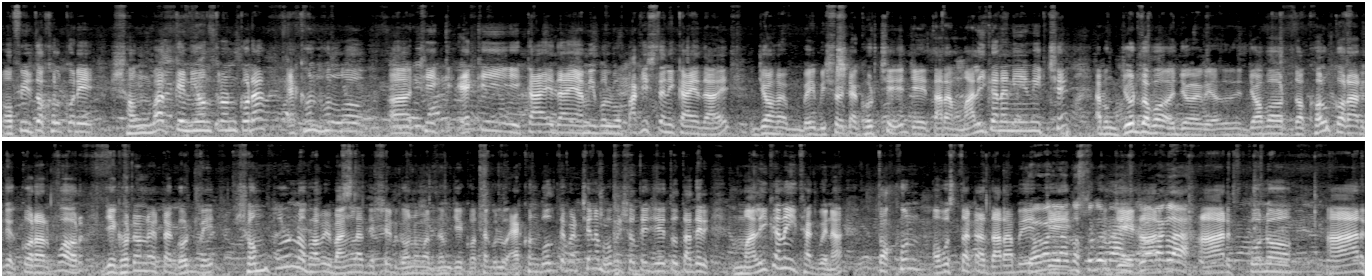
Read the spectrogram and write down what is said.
অফিস দখল করে সংবাদকে নিয়ন্ত্রণ করা। এখন হলো ঠিক একই কায়দায়, আমি বলব পাকিস্তানি কায়দায় বিষয়টা ঘটছে যে তারা মালিকানা নিয়ে নিচ্ছে এবং জোর দব- জ- জবরদখল করার করার পর যে ঘটনাটা ঘটবে, সম্পূর্ণভাবে বাংলাদেশের গণমাধ্যম যে কথাগুলো এখন বলতে পারছে না ভবিষ্যতে যেহেতু তাদের মালিকানাই থাকবে না তখন অবস্থাটা দাঁড়াবে যে আর- কোনো আর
